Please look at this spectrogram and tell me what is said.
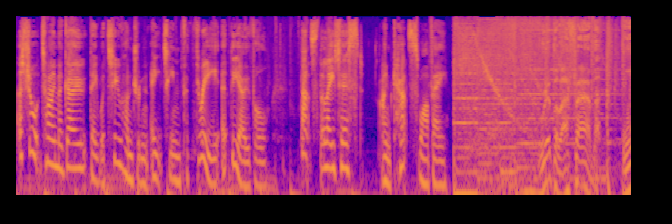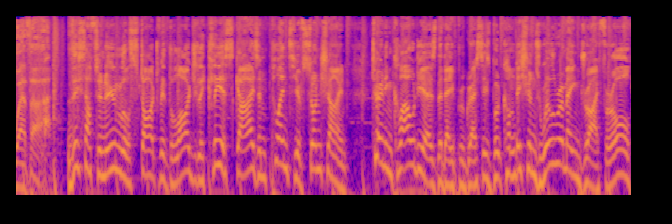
A short time ago, they were 218 for three at the Oval. That's the latest. I'm Kat Suave. Ribble FM. Weather. This afternoon will start with largely clear skies and plenty of sunshine, turning cloudier as the day progresses, but conditions will remain dry for all.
